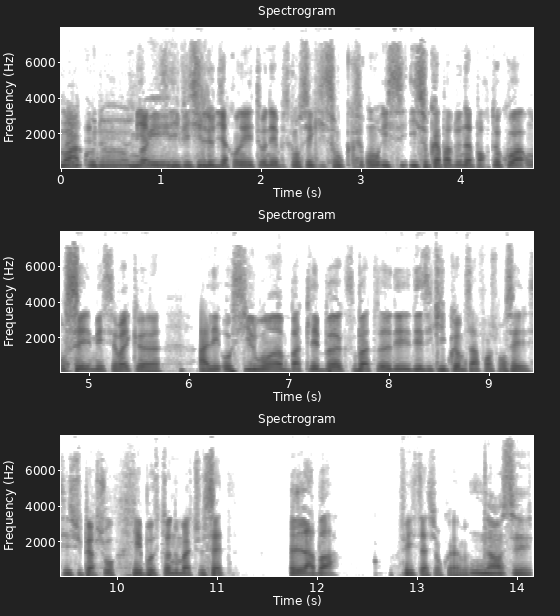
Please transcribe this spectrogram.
Bon, Ouais. écoute, euh, Miami, oui. c'est difficile de dire qu'on est étonné parce qu'on sait qu'ils sont, on- ils, ils sont capables de n'importe quoi. On sait, mais c'est vrai que aller aussi loin, battre les Bucks, battre des, des équipes comme ça, franchement, c'est c'est super chaud. Et Boston au match 7, là-bas, félicitations quand même. Non, c'est-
